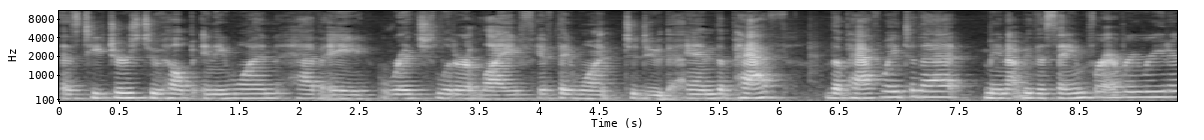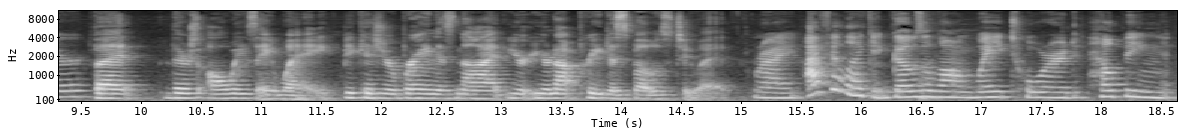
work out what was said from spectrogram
as teachers to help anyone have a rich, literate life if they want to do that, and the path the pathway to that may not be the same for every reader, but there's always a way because your brain is not you're you're not predisposed to it. Right. I feel like it goes a long way toward helping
